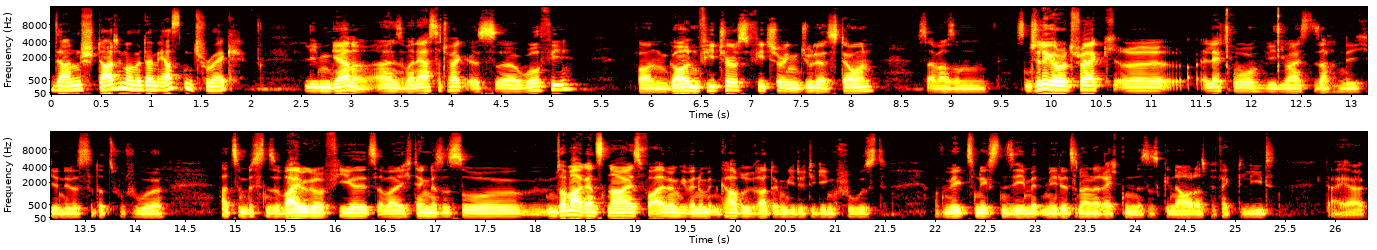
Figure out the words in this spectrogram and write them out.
dann starte mal mit deinem ersten Track. Lieben gerne. Also mein erster Track ist äh, Wolfie von Golden Features featuring Julia Stone. Ist einfach so ein, ist ein chilligerer Track, äh, Elektro, wie die meisten Sachen, die ich hier in die Liste dazu tue. Hat so ein bisschen so vibigere Feels, aber ich denke, das ist so im Sommer ganz nice, vor allem irgendwie, wenn du mit einem Cabrio gerade irgendwie durch die Gegend cruist, auf dem Weg zum nächsten See mit Mädels an deiner Rechten, das ist genau das perfekte Lied. Daher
